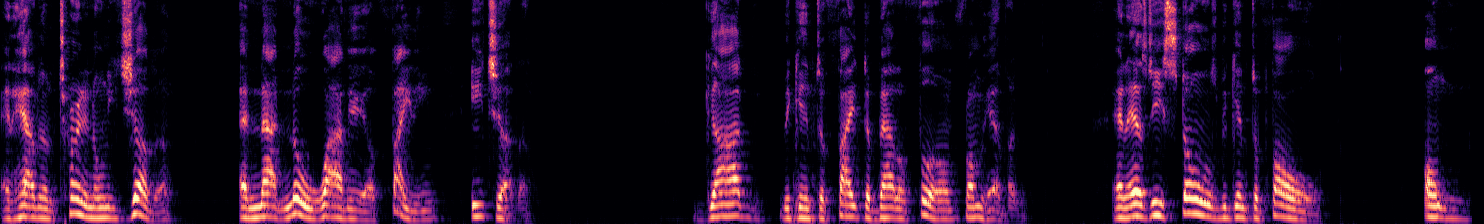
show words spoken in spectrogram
and have them turning on each other and not know why they are fighting each other. God began to fight the battle for them from heaven. And as these stones begin to fall on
